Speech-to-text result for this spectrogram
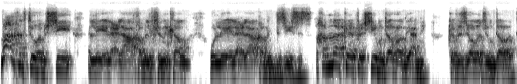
ما أخذتوها بالشيء اللي له علاقة بال clinical واللي له علاقة بال diseases أخذناه كيف شيء مجرد يعني كفيزيولوجي مجرد.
